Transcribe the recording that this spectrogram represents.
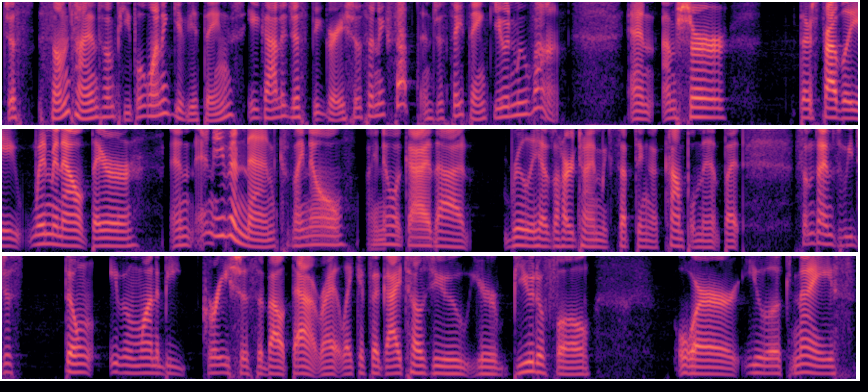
Just sometimes when people want to give you things, you got to just be gracious and accept and just say thank you and move on. And I'm sure there's probably women out there and and even men because I know I know a guy that really has a hard time accepting a compliment, but sometimes we just don't even want to be gracious about that, right? Like if a guy tells you you're beautiful or you look nice,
